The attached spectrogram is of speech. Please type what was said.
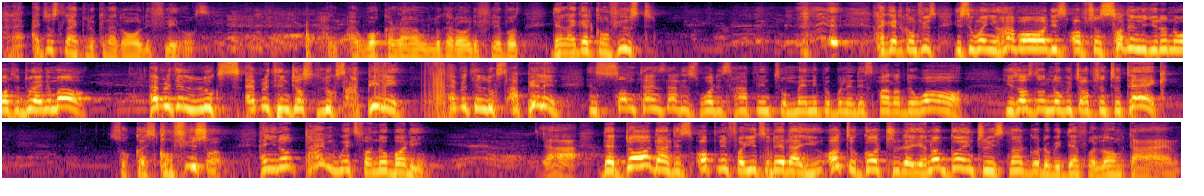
I, I, just like looking at all the flavors. I, I walk around, look at all the flavors. Then I get confused. I get confused. You see, when you have all these options, suddenly you don't know what to do anymore. Everything looks, everything just looks appealing. Everything looks appealing. And sometimes that is what is happening to many people in this part of the world. You just don't know which option to take. So it's confusion. And you know, time waits for nobody. Yeah. The door that is opening for you today that you ought to go through that you're not going through, is not going to be there for a long time.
